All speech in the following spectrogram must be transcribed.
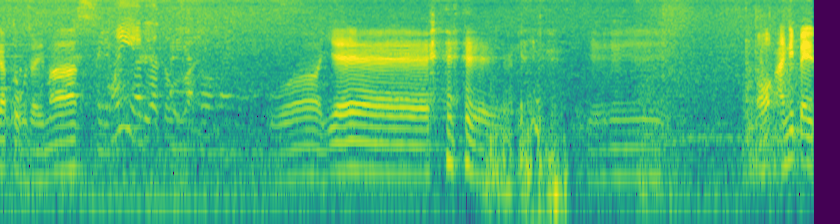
がとうございます。はい、ありがとうございます。ว้าวเย้เย้อ๋อ อันนี้เป็น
